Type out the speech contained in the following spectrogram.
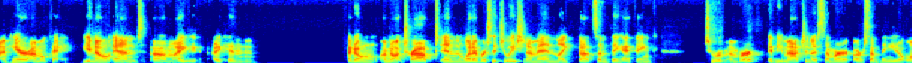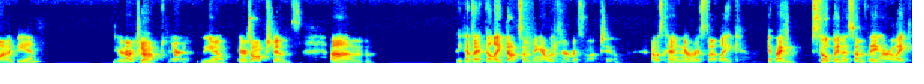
I'm here, I'm okay, you know, and um, I I can I don't I'm not trapped in whatever situation I'm in. Like that's something I think to remember if you match in a summer or something you don't want to be in. You're not trapped yeah. there. You know, there's options. Um, because I feel like that's something I was nervous about too. I was kind of nervous that like if I soap into something or like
